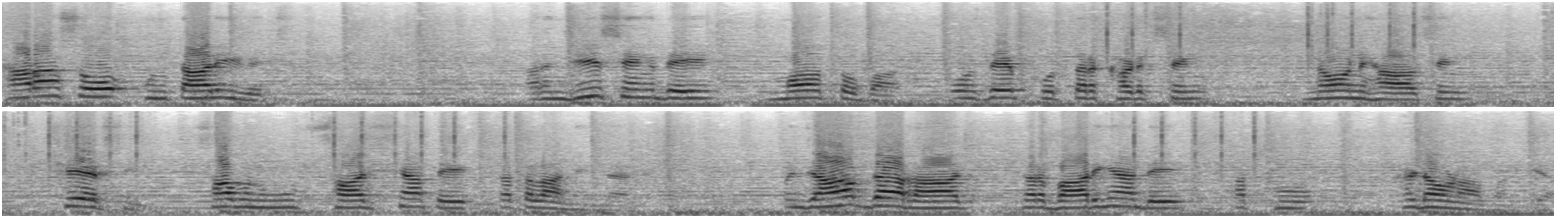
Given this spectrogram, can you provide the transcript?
1839 ਵਿੱਚ ਰਣਜੀਤ ਸਿੰਘ ਦੇ ਮੌਤ ਤੋਂ ਬਾਅਦ ਉਸ ਦੇ ਪੁੱਤਰ ਖੜਕ ਸਿੰਘ ਨੌ ਨਿਹਾਲ ਸਿੰਘ, ਸ਼ੇਰ ਸਿੰਘ ਸਭ ਨੂੰ ਸਾਜ਼ਿਸ਼ਾਂ ਤੇ ਕਤਲਾਂ ਨੇ ਲੈ ਪੰਜਾਬ ਦਾ ਰਾਜ ਦਰਬਾਰੀਆਂ ਦੇ ਹੱਥੋਂ ਖਡਾਉਣਾ ਬਣ ਗਿਆ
